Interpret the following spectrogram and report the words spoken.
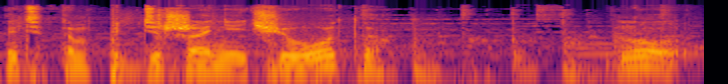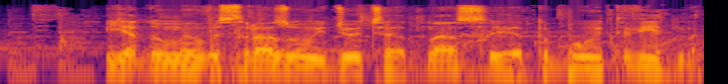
эти, там, поддержания чего-то, ну, я думаю, вы сразу уйдете от нас, и это будет видно.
